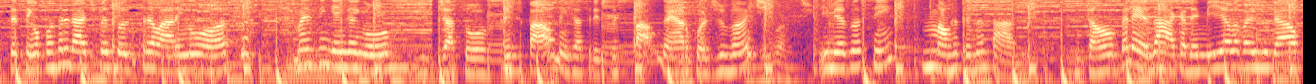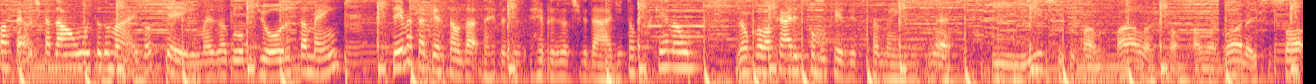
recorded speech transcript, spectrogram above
Você tem oportunidade de pessoas estrelarem no Oscar, mas ninguém ganhou de, ator principal, nem de atriz principal, ganharam coadjuvante, e mesmo assim, mal representado. Então, beleza, a academia ela vai julgar o papel de cada um e tudo mais. Ok, mas a Globo de Ouro também teve essa questão da, da representatividade. Então, por que não, não colocar isso como um quesito também? É. E isso que o Paulo fala, falou agora, isso só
